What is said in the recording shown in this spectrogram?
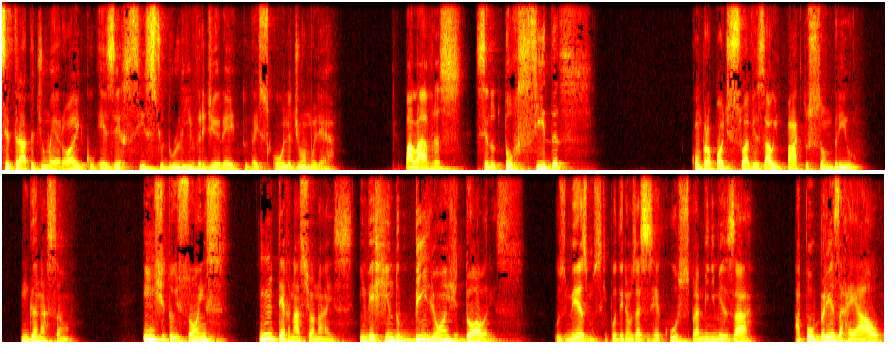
se trata de um heróico exercício do livre direito da escolha de uma mulher. Palavras sendo torcidas com o propósito de suavizar o impacto sombrio, enganação. Instituições internacionais investindo bilhões de dólares os mesmos que poderiam usar esses recursos para minimizar a pobreza real,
